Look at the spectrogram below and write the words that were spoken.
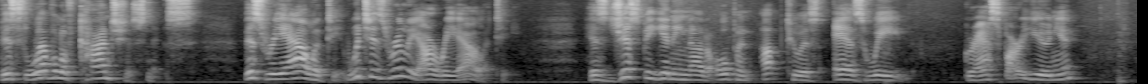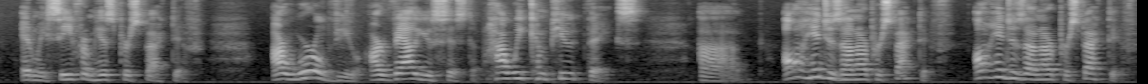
this level of consciousness, this reality, which is really our reality, is just beginning now to open up to us as we grasp our union and we see from his perspective our worldview, our value system, how we compute things, uh, all hinges on our perspective. All hinges on our perspective.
